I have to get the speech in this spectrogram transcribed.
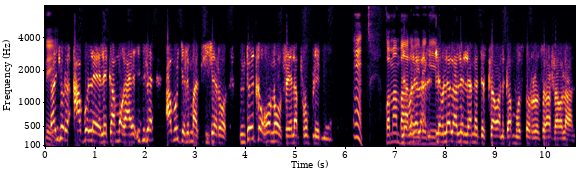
Sanke gore a bolele ka mo gae ebile a boke le matšhere gore nto e tlo gone go fela problemeng. Mm. le bolela le leonard setlawane ka mostorros ga tlaolane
